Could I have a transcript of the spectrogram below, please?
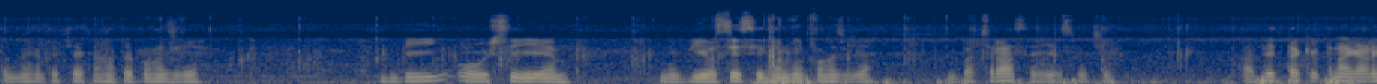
तो मैं देखिए कहाँ पे पहुँच गया। B O C M B O C सीधा में पहुँच गया। बचरा से ये सोचिए। अभी तक इतना गाड़ी,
